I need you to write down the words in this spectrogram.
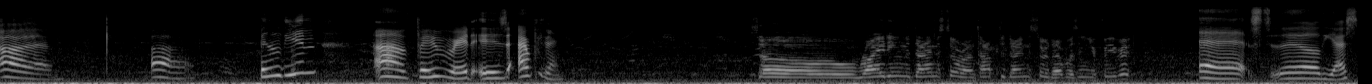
uh uh billion uh favorite is everything. So riding the dinosaur on top of the dinosaur, that wasn't your favorite? Uh, still yes.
